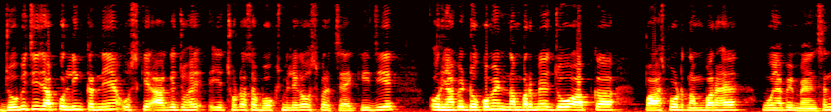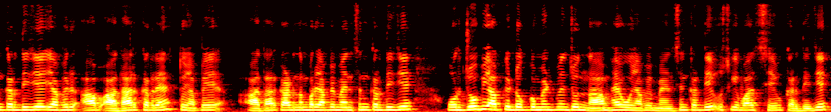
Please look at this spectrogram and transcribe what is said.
जो भी चीज़ आपको लिंक करनी है, उसके आगे जो है, ये छोटा सा बॉक्स मिलेगा, उस पर चेक कीजिए। और यहाँ पे डॉक्यूमेंट नंबर में जो आपका पासपोर्ट नंबर है, वो यहाँ पे मेंशन कर दीजिए, या फिर आप आधार कर रहे हैं तो यहाँ पे आधार कार्ड नंबर यहाँ पे मेंशन कर दीजिए। और जो भी आपके डॉक्यूमेंट में जो नाम है वो यहाँ पे मेंशन कर दिए, उसके बाद सेव कर दीजिए।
